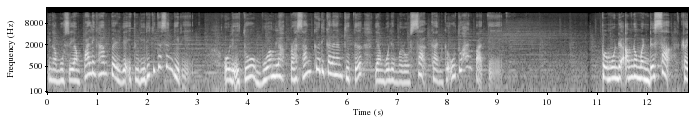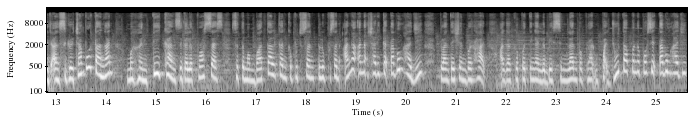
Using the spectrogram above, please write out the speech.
dengan musuh yang paling hampir iaitu diri kita sendiri. Oleh itu, buanglah prasangka di kalangan kita yang boleh merosakkan keutuhan parti. Pemuda UMNO mendesak kerajaan segera campur tangan menghentikan segala proses serta membatalkan keputusan pelupusan anak-anak syarikat tabung haji Plantation Berhad agar kepentingan lebih 9.4 juta pendeposit tabung haji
